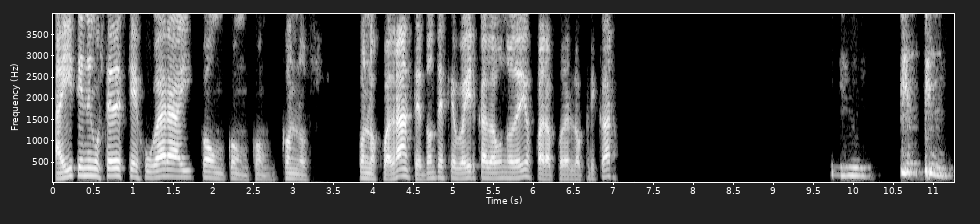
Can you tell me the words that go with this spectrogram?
Ahí tienen ustedes que jugar ahí con, con, con, con los, con los cuadrantes. ¿Dónde es que va a ir cada uno de ellos para poderlo aplicar?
